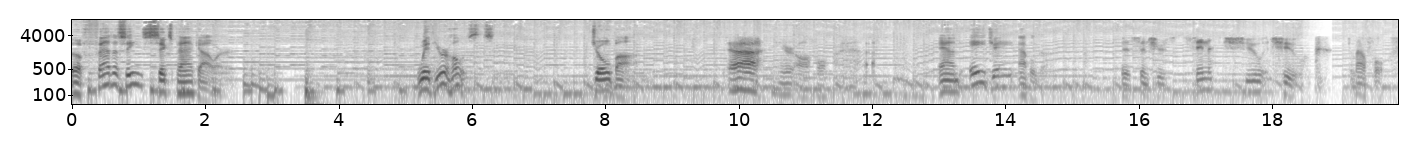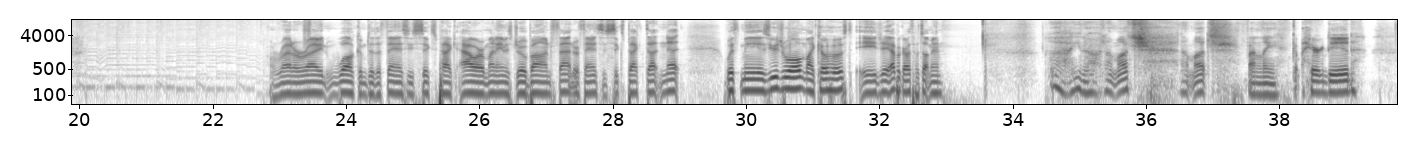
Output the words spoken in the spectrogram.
The Fantasy Six Pack Hour. With your hosts, Joe Bob Ah, you're awful. and AJ Applegarth. It's Sin Shu, Sin Shu Chu. It's a mouthful. All right, all right. Welcome to the Fantasy Six Pack Hour. My name is Joe Bond, founder of FantasySixPack.net. With me, as usual, my co-host AJ Applegarth. What's up, man? Uh, you know, not much, not much. Finally got my hair did.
